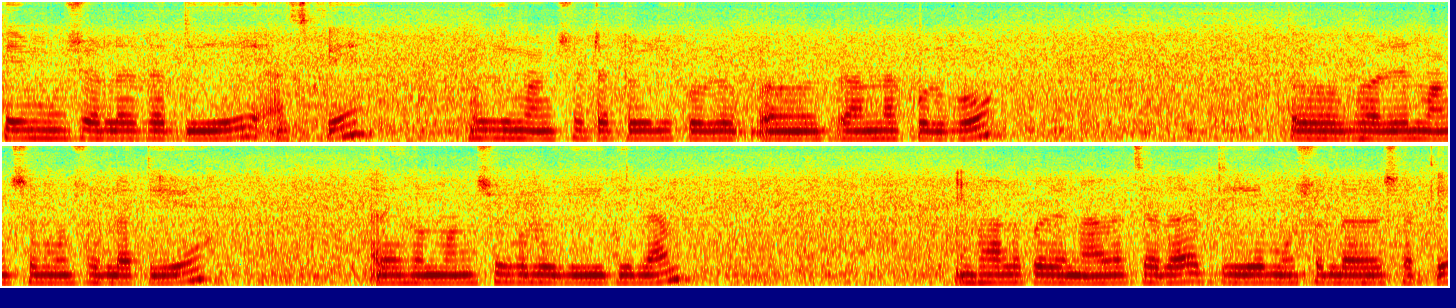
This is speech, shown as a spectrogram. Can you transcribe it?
সেই মশলাটা দিয়ে আজকে মুরগি মাংসটা তৈরি করে রান্না করব। তো ঘরের মাংস মশলা দিয়ে। আর এখন মাংসগুলো দিয়ে দিলাম। ভালো করে নাড়াচাড়া দিয়ে মশলার সাথে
